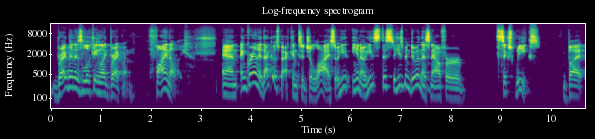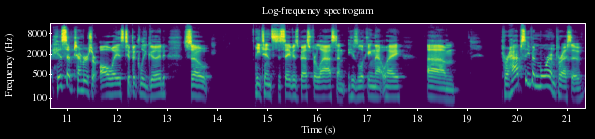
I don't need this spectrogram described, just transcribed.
Bregman is looking like Bregman finally. And and granted that goes back into July. So he you know, he's this he's been doing this now for 6 weeks. But his Septembers are always typically good. So he tends to save his best for last and he's looking that way. Um perhaps even more impressive,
